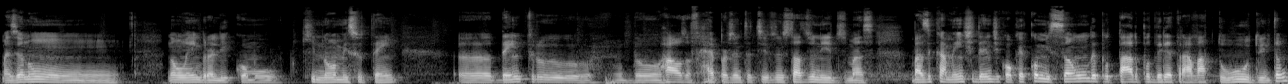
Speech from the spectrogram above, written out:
Mas eu não. Não lembro ali como que nome isso tem uh, dentro do House of Representatives nos Estados Unidos, mas basicamente dentro de qualquer comissão um deputado poderia travar tudo, então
